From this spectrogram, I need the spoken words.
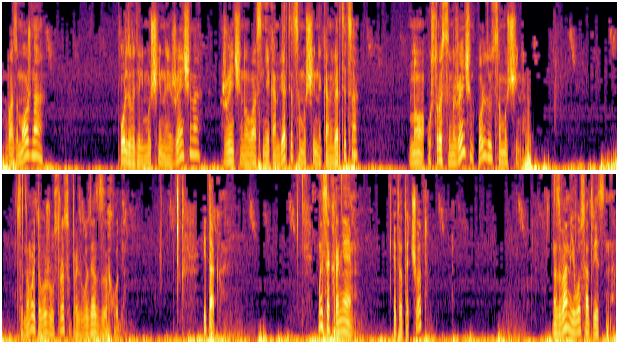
возможно, пользователь мужчина и женщина, женщина у вас не конвертится, мужчины конвертится, но устройствами женщин пользуются мужчины. С одного и того же устройства производят заходы. Итак, мы сохраняем этот отчет, называем его соответственно.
